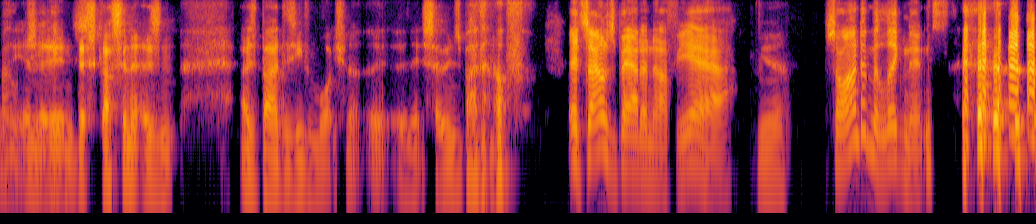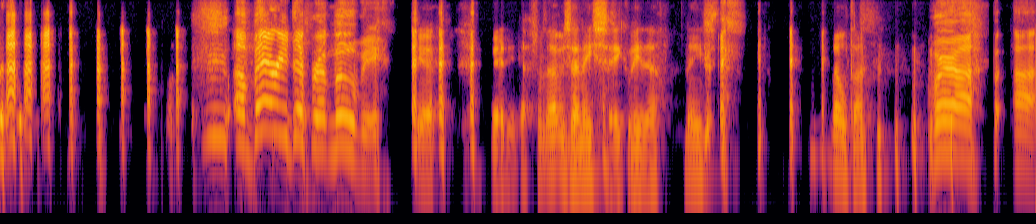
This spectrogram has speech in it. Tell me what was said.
Oh, and, and discussing it isn't as bad as even watching it, uh, and it sounds bad enough. It sounds bad enough. Yeah. Yeah. So on to Malignant. a very different movie. Yeah. Very different. That was a nice segue there. Nice. well done. Where uh, uh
